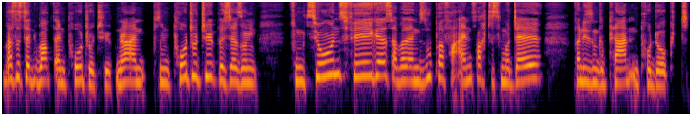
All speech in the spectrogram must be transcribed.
Was ist denn überhaupt ein Prototyp? Ne? Ein, so ein Prototyp ist ja so ein funktionsfähiges, aber ein super vereinfachtes Modell von diesem geplanten Produkt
